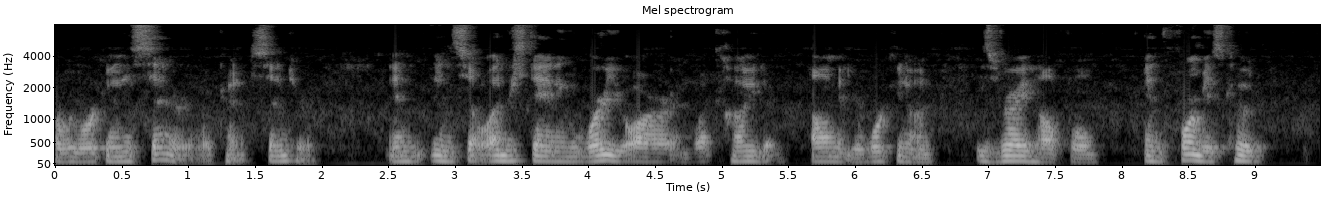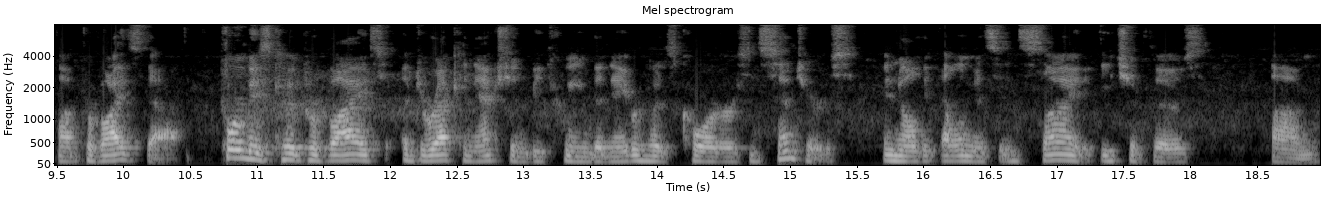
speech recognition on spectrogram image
Are we working in a center? What kind of center? And, and so understanding where you are and what kind of element you're working on is very helpful. And form-based code uh, provides that. Form-based code provides a direct connection between the neighborhoods, corridors, and centers and all the elements inside each of those um,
